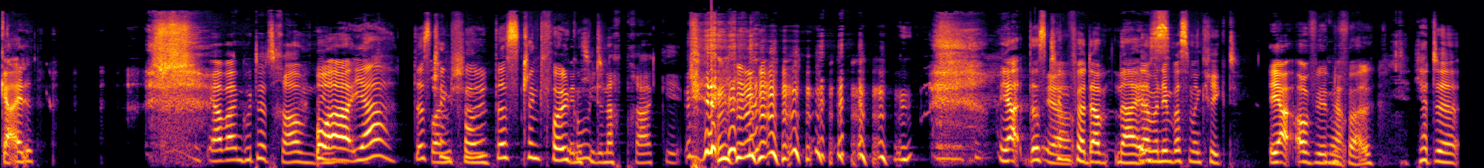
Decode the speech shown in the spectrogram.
Geil. Ja, war ein guter Traum. Boah, ja, das Freu klingt schon, voll, das klingt voll wenn ich gut. wieder nach Prag gehe. ja, das Ja. klingt verdammt nice. Ja, man nimmt, was man kriegt. Ja, auf jeden Ja. Fall. Ich hatte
